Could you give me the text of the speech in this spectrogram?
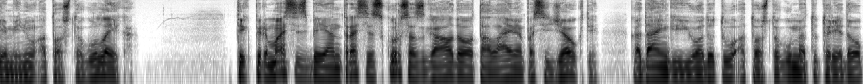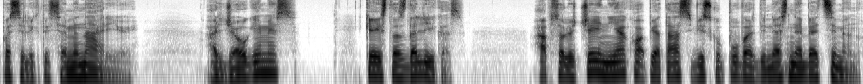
žieminių atostogų laiką. Tik pirmasis bei antrasis kursas gaudavo tą laimę pasidžiaugti, kadangi juodu tų atostogų metu turėdavo pasilikti seminarijoje. Ar džiaugiamės? Keistas dalykas. Absoliučiai nieko apie tas viskupų vardinės nebeatsimenu.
